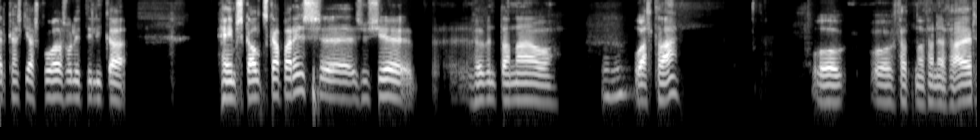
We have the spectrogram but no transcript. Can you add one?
er kannski að skoða svo litið líka heim skáldskaparins, uh, sem sé eh, höfundana og, Mhm. og allt það. Og, og þarna þannig að það er,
